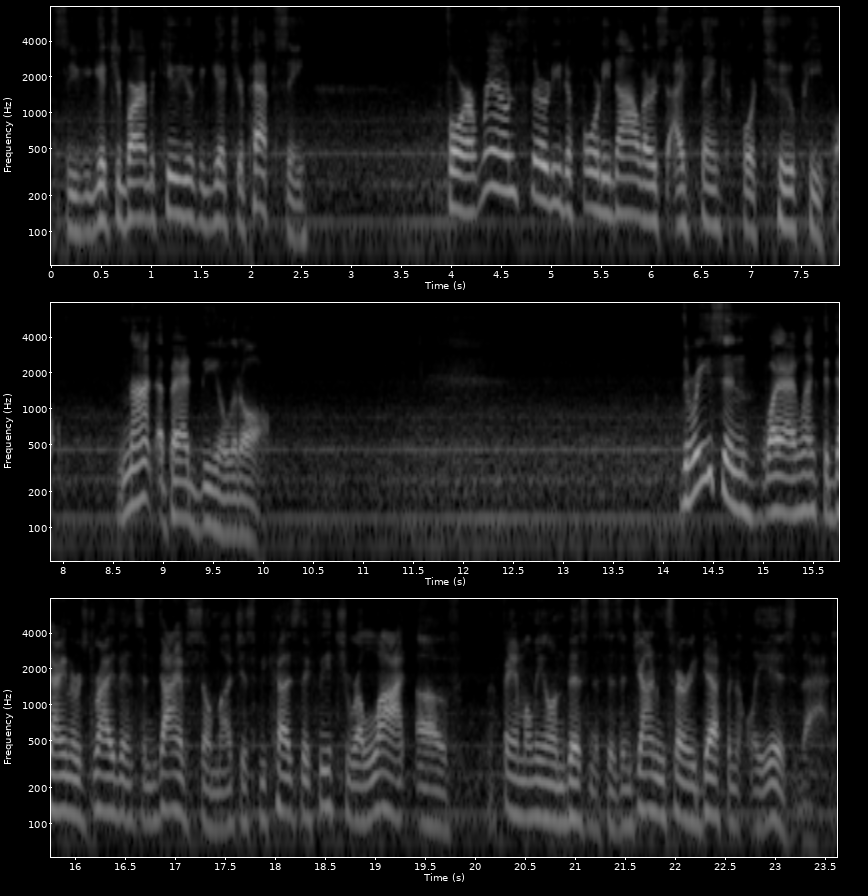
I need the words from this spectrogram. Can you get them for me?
So you could get your barbecue, you could get your Pepsi for around 30 to 40 dollars, I think, for two people. Not a bad deal at all. The reason why I like the diners, drive ins, and dives so much is because they feature a lot of family owned businesses, and Johnny's very definitely is that.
